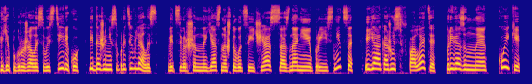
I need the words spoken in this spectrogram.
Я погружалась в истерику и даже не сопротивлялась, ведь совершенно ясно, что вот сейчас сознание прояснится, и я окажусь в палате, привязанная к койке,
